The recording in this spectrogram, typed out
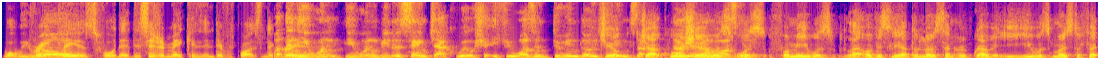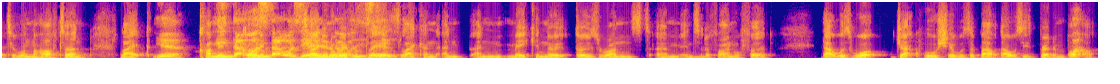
what we rate No. players for their decision making in different parts of their but career? then he wouldn't he wouldn't be the same Jack Wilshere if he wasn't doing those Jack, things. that- Jack that Wilshere was asking was him. for me was like obviously at the low center of gravity. He was most effective on the half turn, like yeah. coming, He- that coming, was that was yeah, turning that away was from players, thing. like and and and making those runs um, into the final third. That was what Jack Wilshere was about. That was his bread and But- butter.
